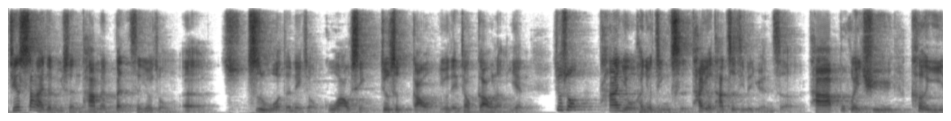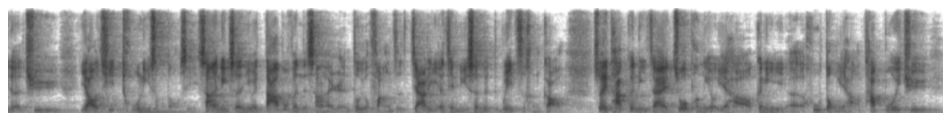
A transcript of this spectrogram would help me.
其实上海的女生，她们本身有一种呃自我的那种孤傲性，就是高，有点叫高冷艳，就是说她有很有矜持，她有她自己的原则，她不会去刻意的去要去图你什么东西。上海女生，因为大部分的上海人都有房子，家里而且女生的位置很高，所以她跟你在做朋友也好，跟你呃互动也好，她不会去。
